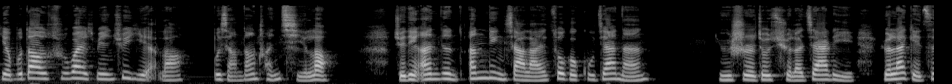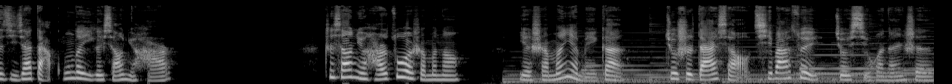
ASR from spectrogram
也不到处外面去野了，不想当传奇了，决定安定安定下来做个顾家男，于是就娶了家里原来给自己家打工的一个小女孩。这小女孩做什么呢？也什么也没干。就是打小七八岁就喜欢男神，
